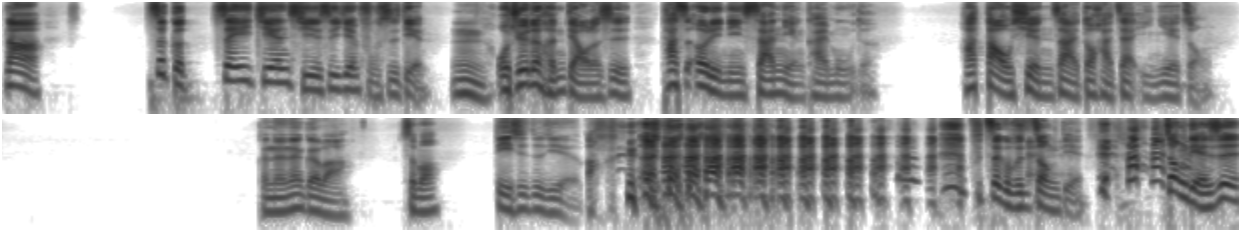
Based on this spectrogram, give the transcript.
那这个这一间其实是一间服饰店，嗯，我觉得很屌的是，它是二零零三年开幕的，它到现在都还在营业中。可能那个吧，什么？地是自己的吧？这个不是重点，重点是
